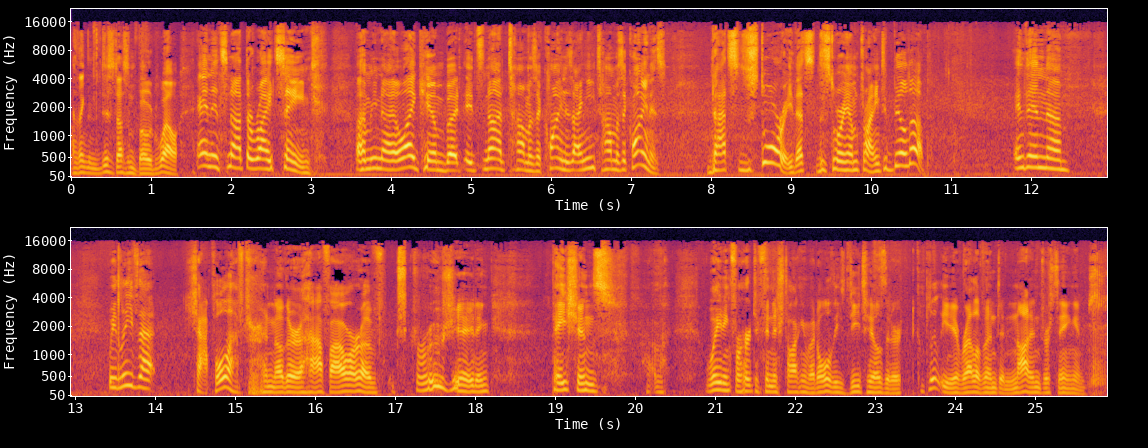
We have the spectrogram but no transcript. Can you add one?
I think this doesn't bode well. And it's not the right saint. I mean, I like him, but it's not Thomas Aquinas. I need Thomas Aquinas. That's the story. That's the story I'm trying to build up. And then um, we leave that chapel after another half hour of excruciating patience, waiting for her to finish talking about all these details that are completely irrelevant and not interesting. And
